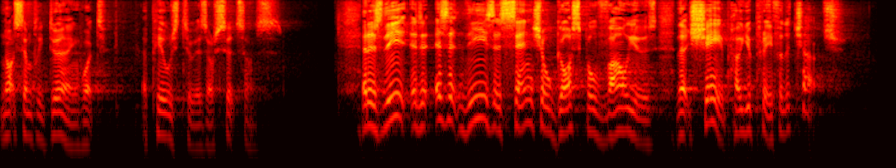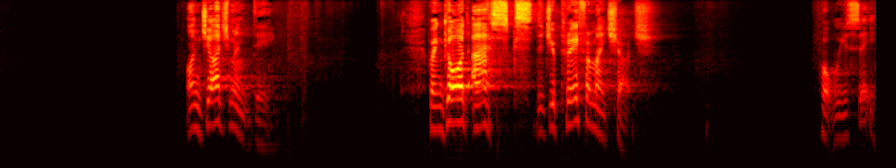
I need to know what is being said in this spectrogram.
not simply doing what appeals to us or suits us. It is, the, it, is it these essential gospel values that shape how you pray for the church? On Judgment Day, when God asks, Did you pray for my church? What will you say?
